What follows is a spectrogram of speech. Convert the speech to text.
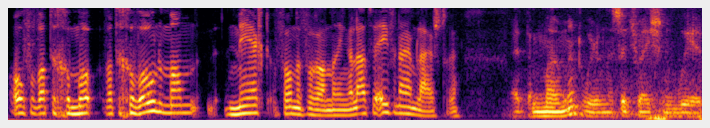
over wat de, wat de gewone man merkt van de veranderingen. Laten we even naar hem luisteren. At the moment we're in the situation where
